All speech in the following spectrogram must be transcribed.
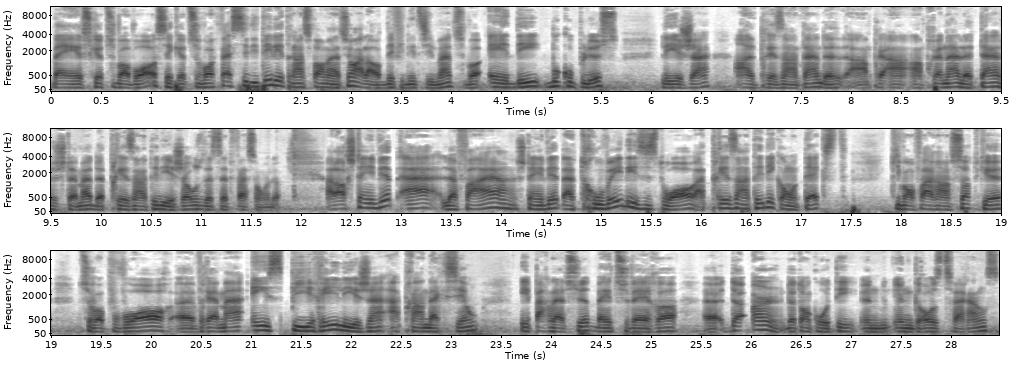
ben ce que tu vas voir, c'est que tu vas faciliter les transformations. Alors définitivement, tu vas aider beaucoup plus les gens en le présentant, de, en, en, prenant le temps justement de présenter les choses de cette façon-là. Alors, je t'invite à le faire, je t'invite à trouver des histoires, à présenter des contextes qui vont faire en sorte que tu vas pouvoir euh, vraiment inspirer les gens à prendre action et par la suite, ben tu verras euh, de un de ton côté une, une, grosse différence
